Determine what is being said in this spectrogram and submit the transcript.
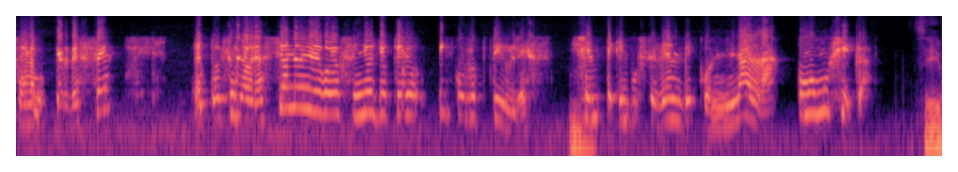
soy una mujer de fe. Entonces, la oración le digo, Señor, yo quiero incorruptibles Mm. gente que no se vende con nada, como música. Sí,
